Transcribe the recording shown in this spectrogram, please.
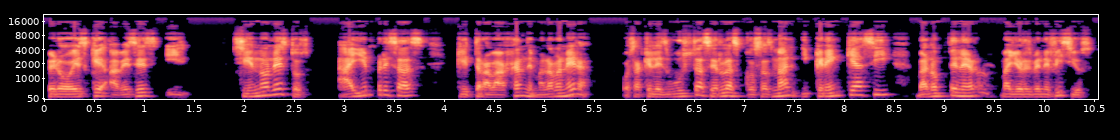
Pero es que a veces, y siendo honestos, hay empresas que trabajan de mala manera. O sea, que les gusta hacer las cosas mal y creen que así van a obtener mayores beneficios.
